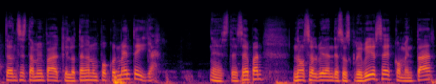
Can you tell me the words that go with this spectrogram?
Entonces también para que lo tengan un poco en mente y ya. Este, sepan. No se olviden de suscribirse, comentar.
